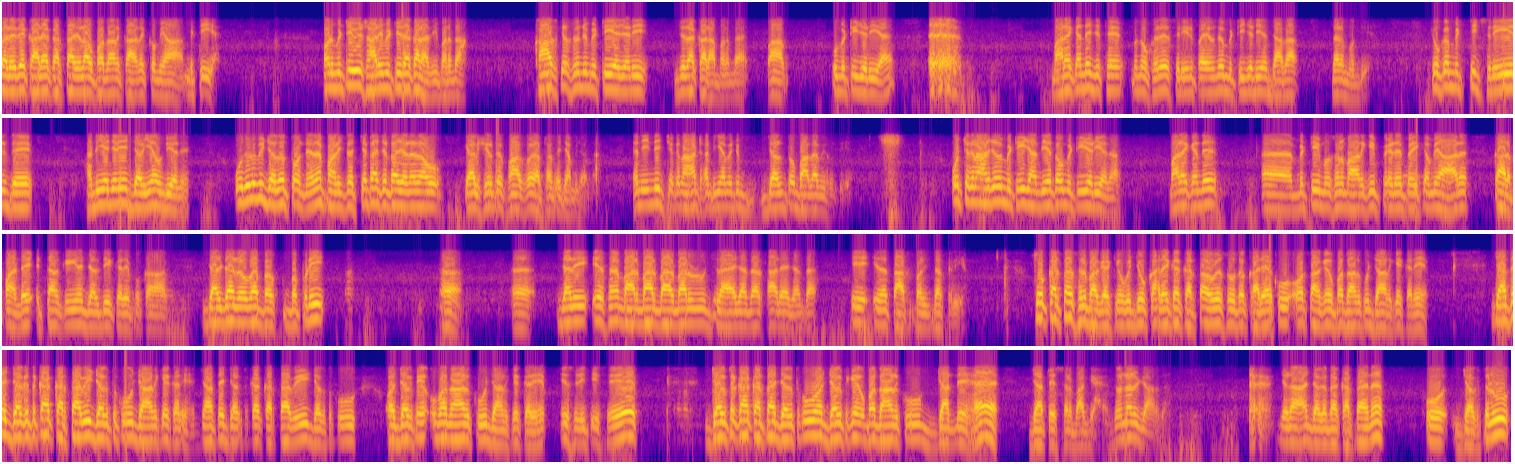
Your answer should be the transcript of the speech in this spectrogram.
ਘੜੇ ਦੇ ਕਾਰਿਆ ਕਰਤਾ ਜਿਹੜਾ ਉਪਾਦਾਨ ਕਾਰਨ ਕੁਮਿਆ ਮਿੱਟੀ ਹੈ ਔਰ ਮਿੱਟੀ ਵੀ ਸਾਰੀ ਮਿੱਟੀ ਦਾ ਘੜਾ ਨਹੀਂ ਬਣਦਾ ਖਾਸ ਕਿਸਮ ਦੀ ਮਿੱਟੀ ਹੈ ਜਿਹੜੀ ਜਿਹਦਾ ਘੜਾ ਬਣਦਾ ਹੈ ਭਾਵ ਉਹ ਮਿੱਟੀ ਜਿਹੜੀ ਹੈ, ਮਹਾਰਾਜ ਕਹਿੰਦੇ ਜਿੱਥੇ ਮਨੁੱਖ ਦੇ ਸਰੀਰ ਪਏ ਹੁੰਦੇ, ਉਹ ਮਿੱਟੀ ਜਿਹੜੀ ਹੈ ਜ਼ਿਆਦਾ ਨਰਮ ਹੁੰਦੀ ਹੈ। ਕਿਉਂਕਿ ਮਿੱਟੀ ਸਰੀਰ ਦੇ ਹੱਡੀਆਂ ਜਿਹੜੀਆਂ ਜਲੀਆਂ ਹੁੰਦੀਆਂ ਨੇ, ਉਹਦੇ ਨੂੰ ਵੀ ਜਦੋਂ ਧੋਨੇ ਨਾ ਪਾਣੀ ਚ ਚਟਾ ਚਟਾ ਜਿਹੜਾ ਨਾ ਉਹ ਕੈਲਸ਼ੀਅਮ ਤੇ ਫਾਸਫੋਰਸ ਹੱਥਾਂ ਤੇ ਜੰਮ ਜਾਂਦਾ। ਯਾਨੀ ਇਹਦੀ ਚਕਨਾਹਟ ਹੱਡੀਆਂ ਵਿੱਚ ਜਲ ਤੋਂ ਬਾਲਾ ਵੀ ਹੁੰਦੀ ਹੈ। ਉਹ ਚਕਨਾਹਟ ਜਦੋਂ ਮਿੱਟੀ ਜਾਂਦੀ ਹੈ ਤਾਂ ਉਹ ਮਿੱਟੀ ਜਿਹੜੀ ਹੈ ਨਾ, ਮਹਾਰਾਜ ਕਹਿੰਦੇ ਮਿੱਟੀ ਮੁਸਲਮਾਨ ਕੀ ਪੇੜੇ ਪਈ ਕਮਿਆਰ ਘਰ ਭਾਂਡੇ ਇੱਟਾਂ ਕੀਆਂ ਜਲਦੀ ਕਰੇ ਪੁਕਾਰ ਜਲ ਜਲ ਰੋਵੇ ਬਪੜੀ ਹਾਂ ਜਾਨੀ ਇਸ ਤਰ੍ਹਾਂ ਬਾਰ-ਬਾਰ ਬਾਰ-ਬਾਰ ਉਹਨੂੰ ਜਲਾਇਆ ਜਾਂਦਾ ਸਾੜਿਆ ਜਾਂਦਾ ਇਹ ਇਹਦਾ ਤਾਤਪਰ ਦੱਸ ਰਹੀ ਹੈ ਸੋ ਕਰਤਾ ਸਰਭਾਗਿਆ ਕਿਉਂਕਿ ਜੋ कार्य का करता होवे सो तो कार्य को और ताके उपादान को जान के करे जाते जगत का कर्ता भी जगत को जान के करे जाते जगत का कर्ता भी जगत को और जगत के उपादान को जान के करे इस रीति से जगत का कर्ता जगत को और जगत के उपादान को जाने है जाते सर्भाग्य है दोनों ਨੂੰ ਜਾਣਦਾ ਜਿਹੜਾ ਜਗਤ ਦਾ ਕਰਤਾ ਹੈ ਨਾ ਉਹ ਜਗਤ ਨੂੰ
